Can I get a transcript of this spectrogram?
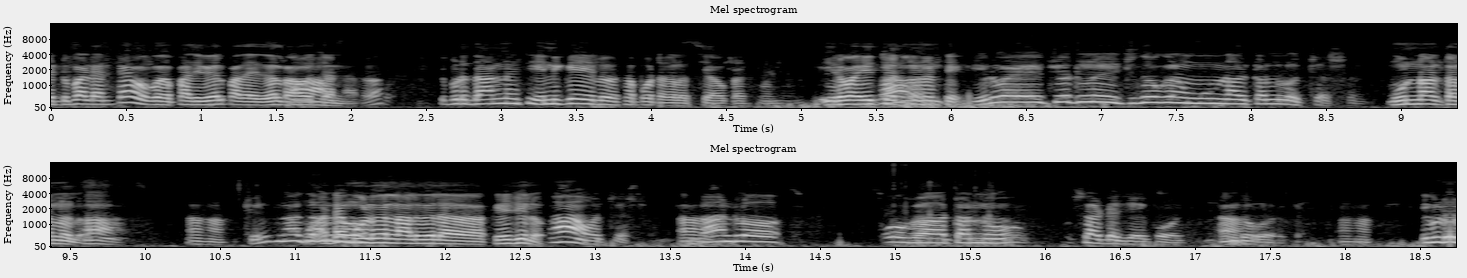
పెట్టుబడి అంటే ఒక పదివేలు పదహైదు వేలు రావచ్చు. అన్నారు. ఇప్పుడు దాని నుంచి ఎన్ని కేజీలు సపోర్ట్ వచ్చే అవకాశం ఉంది? ఇరవై ఐదు చెట్ల నుండి. ఇరవై ఐదు చెట్లు ఇచ్చితో మూడు నాలుగు టన్నులు వచ్చేస్తుంది మూడు నాలుగు టన్నులు? అంటే మూడు వేల నాలుగు వేల కేజీలు? వచ్చేస్తుంది. దాంట్లో ఒక టన్ను షార్టేజ్ అయిపోవచ్చు. అంతవరకు. ఇప్పుడు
